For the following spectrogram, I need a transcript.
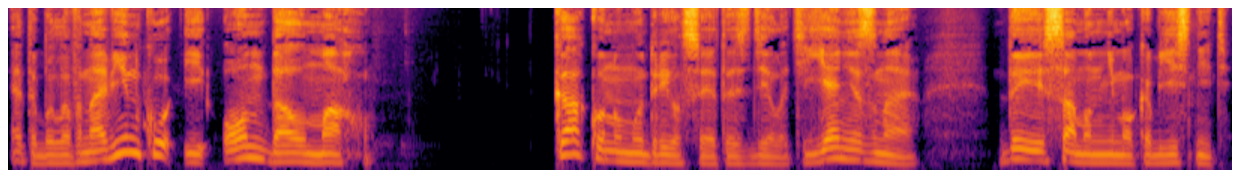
это было в новинку, и он дал маху. Как он умудрился это сделать, я не знаю да и сам он не мог объяснить.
